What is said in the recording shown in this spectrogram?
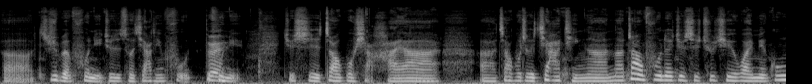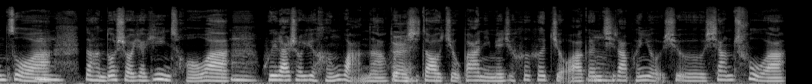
呃日本妇女就是做家庭妇妇女，就是照顾小孩啊啊、照顾这个家庭啊。那丈夫呢，就是出去外面工作啊，那很多时候要应酬啊，回来时候又很晚呐、或者是到酒吧里面去喝喝酒啊，跟其他朋友就相处啊，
